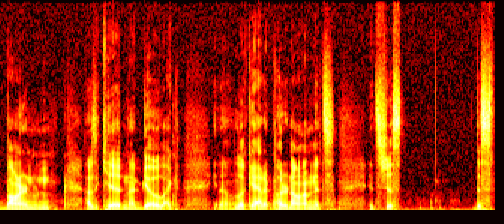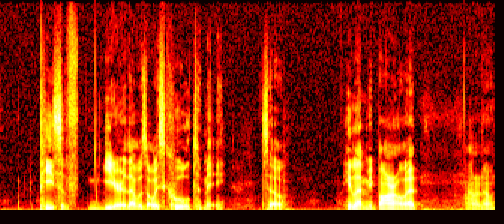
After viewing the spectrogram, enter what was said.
barn when I was a kid, and I'd go like, you know, look at it, put it on. It's it's just this piece of gear that was always cool to me. So he let me borrow it. I don't know,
